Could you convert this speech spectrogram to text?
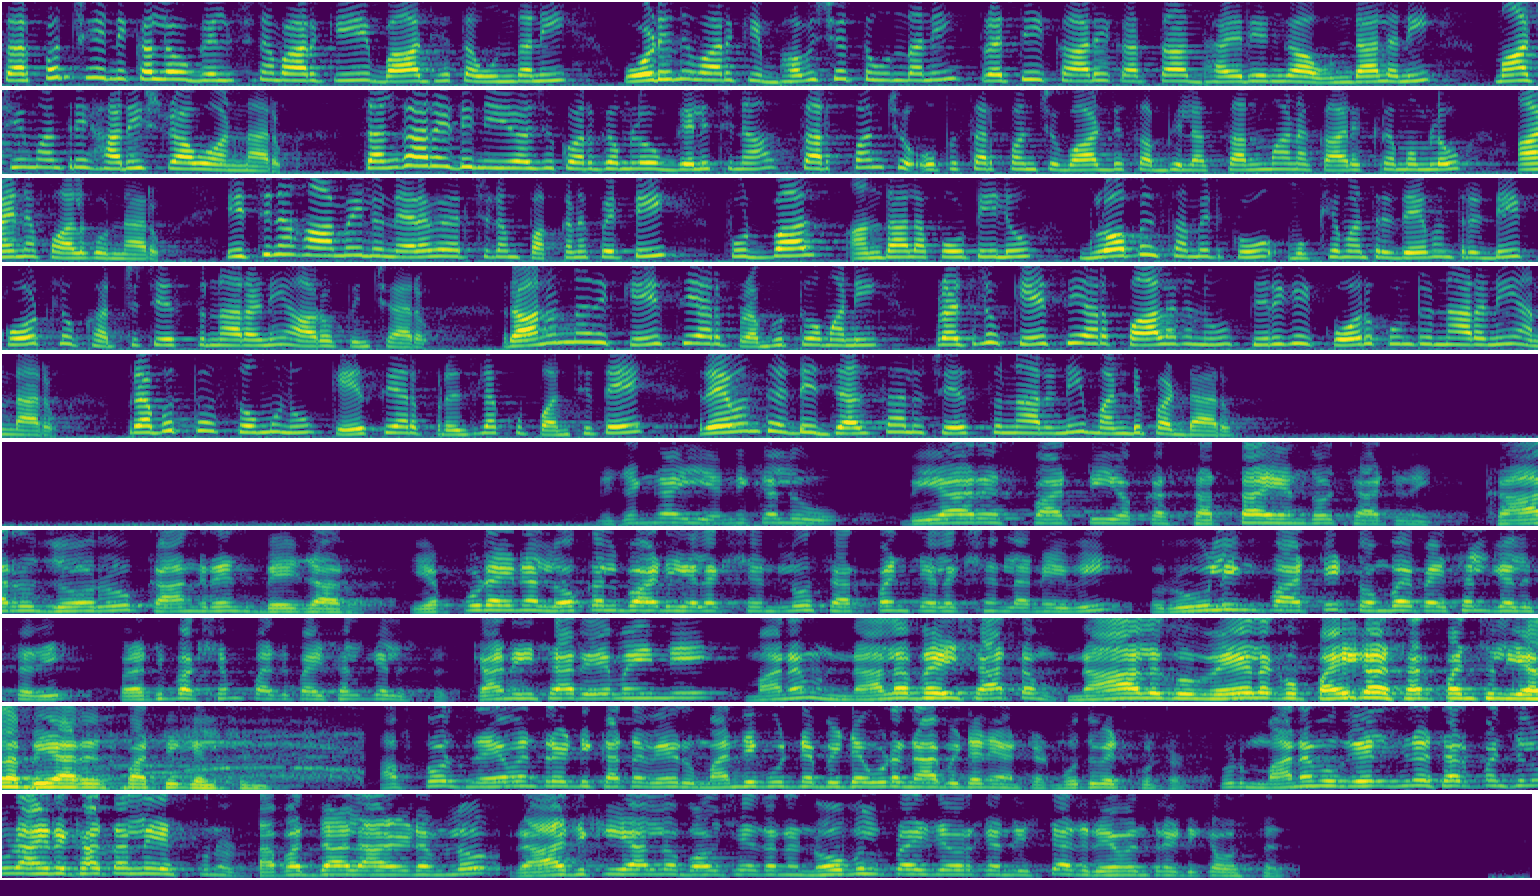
సర్పంచ్ ఎన్నికల్లో గెలిచిన వారికి బాధ్యత ఉందని ఓడిన వారికి భవిష్యత్తు ఉందని ప్రతి కార్యకర్త ధైర్యంగా ఉండాలని మాజీ మంత్రి హరీష్ రావు అన్నారు. సంగారెడ్డి నియోజకవర్గంలో గెలిచిన సర్పంచ్ ఉప సర్పంచ్ వార్డు సభ్యుల సన్మాన కార్యక్రమంలో ఆయన పాల్గొన్నారు. ఇచ్చిన హామీలు నెరవేర్చడం పక్కన పెట్టి ఫుట్బాల్ అందాల పోటీలు గ్లోబల్ సమ్మిట్కు ముఖ్యమంత్రి రేవంత్ రెడ్డి కోట్లు ఖర్చు చేస్తున్నారని ఆరోపించారు. రానున్నది కేసీఆర్ ప్రభుత్వమని ప్రజలు కేసీఆర్ పాలనను తిరిగి కోరుకుంటున్నారని అన్నారు. ప్రభుత్వ సొమ్మును కేసీఆర్ ప్రజలకు పంచితే రేవంత్ రెడ్డి జల్సాలు చేస్తున్నారని మండిపడ్డారు. నిజంగా ఈ ఎన్నికలు బీఆర్ఎస్ పార్టీ యొక్క సత్తా ఏందో చాటినాయి. కారు జోరు కాంగ్రెస్ బేజారు. ఎప్పుడైనా లోకల్ బాడీ ఎలక్షన్లు సర్పంచ్ ఎలక్షన్లు అనేవి రూలింగ్ పార్టీ తొంభై పైసలు గెలుస్తుంది ప్రతిపక్షం పది పైసలు గెలుస్తుంది. కానీ ఈసారి ఏమైంది? మనం నలభై శాతం నాలుగు వేలకు పైగా సర్పంచులు ఇలా బీఆర్ఎస్ పార్టీ గెలిచింది. అఫ్ కోర్స్ రేవంత్ రెడ్డి కథ వేరు. మంది పుట్టిన బిడ్డ కూడా నా బిడ్డనే అంటాడు ముద్దు పెట్టుకుంటాడు. ఇప్పుడు మనము గెలిచిన సర్పంచులు కూడా ఆయన ఖాతాలనే వేసుకున్నాడు. అబద్దాలు ఆడడంలో రాజకీయాల్లో భవిష్యత్ అన్న నోబెల్ ప్రైజ్ ఎవరికైనా ఇస్తే అది రేవంత్ రెడ్డికే వస్తుంది.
